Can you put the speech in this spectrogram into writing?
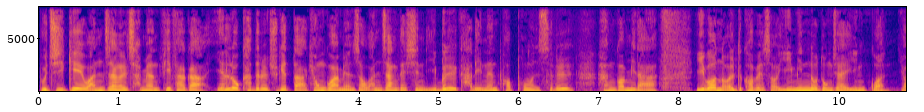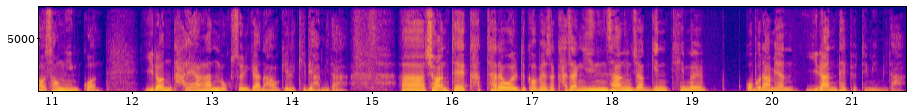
무지개 완장을 차면 피파가 옐로 카드를 주겠다 경고하면서 완장 대신 입을 가리는 퍼포먼스를 한 겁니다. 이번 월드컵에서 이민 노동자의 인권, 여성 인권 이런 다양한 목소리가 나오길 기대합니다. 아, 저한테 카타르 월드컵에서 가장 인상적인 팀을 꼽으라면 이란 대표팀입니다.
